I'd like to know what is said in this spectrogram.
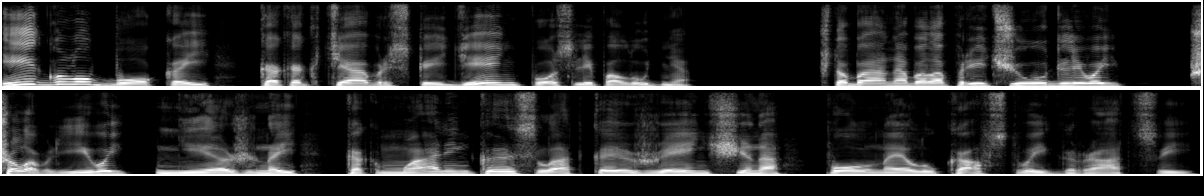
и глубокой, как октябрьский день после полудня. Чтобы она была причудливой, шаловливой, нежной, как маленькая сладкая женщина, полная лукавства и грации.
